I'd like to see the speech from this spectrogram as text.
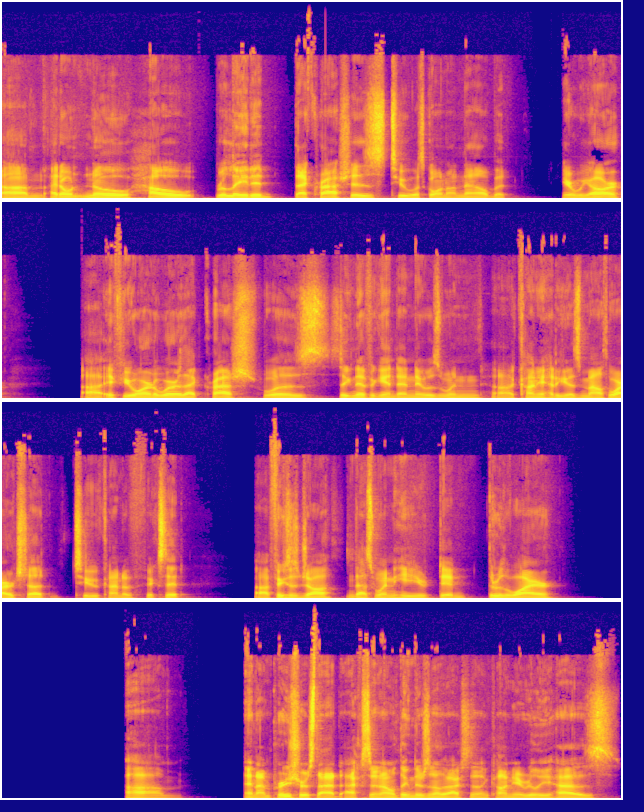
Um, I don't know how related that crash is to what's going on now, but here we are. Uh, if you aren't aware, that crash was significant, and it was when uh, Kanye had to get his mouth wired shut to kind of fix it, uh, fix his jaw. That's when he did through the wire. Um, and I'm pretty sure it's that accident. I don't think there's another accident that Kanye really has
